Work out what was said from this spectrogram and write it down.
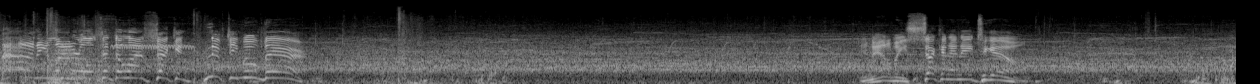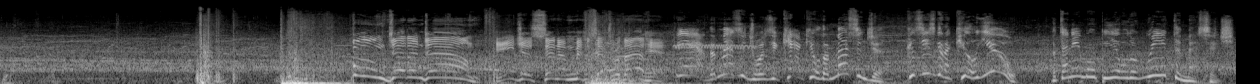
Ah, and he laterals at the last second. Nifty move there. And that'll be second and eight to go. Boom, dead and down. He just sent a message with that hit. Yeah, the message was you can't kill the messenger, because he's gonna kill you. But then he won't be able to read the message,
